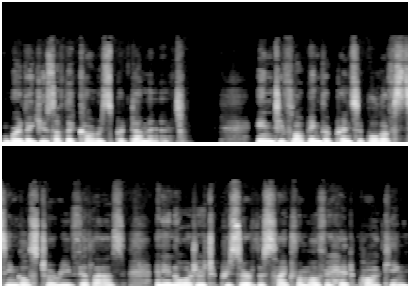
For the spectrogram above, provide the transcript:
where the use of the car is predominant. In developing the principle of single story villas, and in order to preserve the site from overhead parking,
